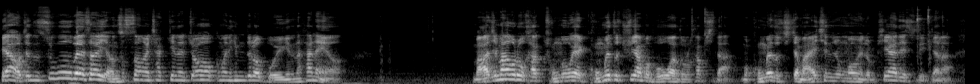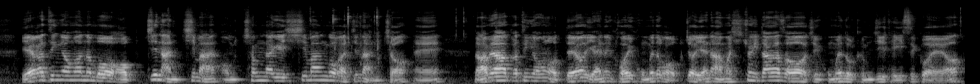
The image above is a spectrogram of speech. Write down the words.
그냥 어쨌든 수급에서의 연속성을 찾기는 조금은 힘들어 보이기는 하네요. 마지막으로 각 종목의 공매도 추이 한번 보고 가도록 합시다. 뭐 공매도 진짜 많이 치는 종목은 좀 피해야 될 수도 있잖아. 얘 같은 경우는 뭐 없진 않지만 엄청나게 심한 것 같지는 않죠. 예. 남해학 같은 경우는 어때요? 얘는 거의 공매도가 없죠. 얘는 아마 시총이 작아서 지금 공매도 금지돼 있을 거예요.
